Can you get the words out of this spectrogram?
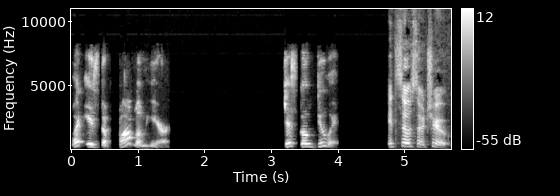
What is the problem here? Just go do it. It's so, so true.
